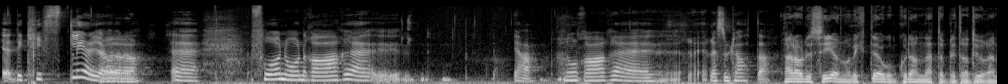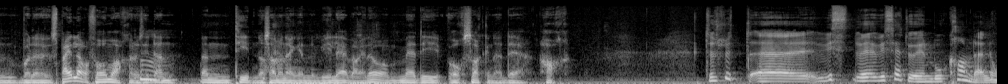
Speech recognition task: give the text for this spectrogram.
det kristelige å gjøre, da. Eh, Får noen rare ja, noen rare resultater. Ja, da, Du sier noe viktig om hvordan nettopp litteraturen både speiler og former si, mm. den, den, tiden og sammenhengen vi lever i, da, med de årsakene det har. Til slutt, eh, vi, vi sitter jo i en bokhandel nå.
